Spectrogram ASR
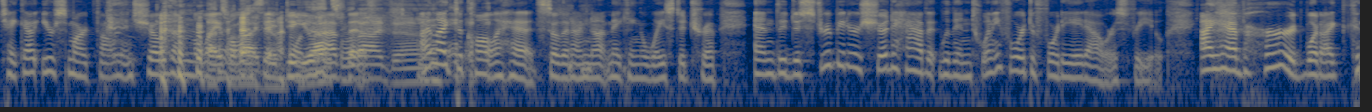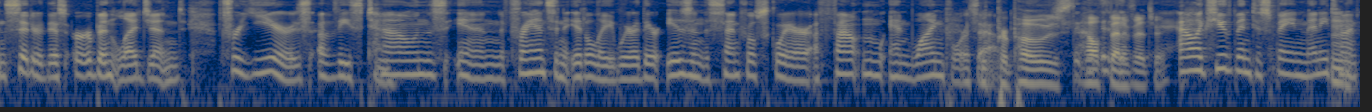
take out your smartphone and show them the label and say, do. Do you That's have this? I do. I like to call ahead so that I'm not making a wasted trip. And the distributor should have it within 24 to 48 hours for you. I have heard what I consider this urban legend for years of these hmm. towns in France and Italy where there is in the central square a fountain and wine pours out. Proposed health benefits, right? Alex, you've been to Spain many hmm. times.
